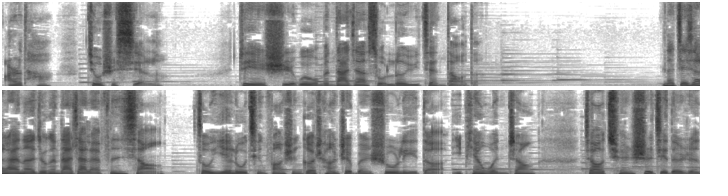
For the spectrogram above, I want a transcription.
而他就是写了，这也是为我们大家所乐于见到的。那接下来呢，就跟大家来分享《走夜路，请放声歌唱》这本书里的一篇文章，叫《全世界的人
